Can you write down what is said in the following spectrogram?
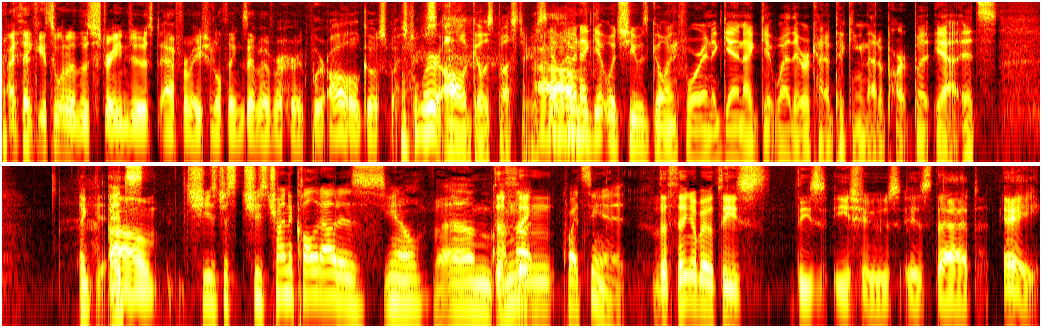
I think it's one of the strangest affirmational things I've ever heard. We're all Ghostbusters. We're all Ghostbusters. I mean, I Um, get what she was going for, and again, I get why they were kind of picking that apart. But yeah, it's Um, she's just she's trying to call it out as you know. Um, The I'm thing- not quite seeing it. the thing about these these issues is that a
